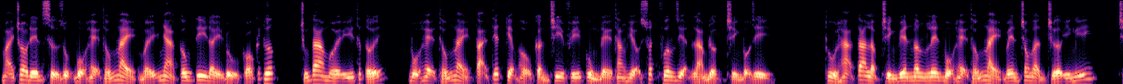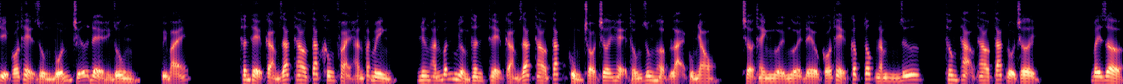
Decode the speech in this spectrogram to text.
Mãi cho đến sử dụng bộ hệ thống này, mấy nhà công ty đầy đủ có kích thước, chúng ta mới ý thức tới, bộ hệ thống này tại tiết kiệm hậu cần chi phí cùng để thăng hiệu suất phương diện làm được trình độ gì thủ hạ ta lập trình viên nâng lên bộ hệ thống này bên trong lần chứa ý nghĩ, chỉ có thể dùng bốn chữ để hình dung quý bái. Thân thể cảm giác thao tác không phải hắn phát minh, nhưng hắn vẫn nhường thân thể cảm giác thao tác cùng trò chơi hệ thống dung hợp lại cùng nhau, trở thành người người đều có thể cấp tốc nắm giữ, thông thạo thao tác đồ chơi. Bây giờ,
